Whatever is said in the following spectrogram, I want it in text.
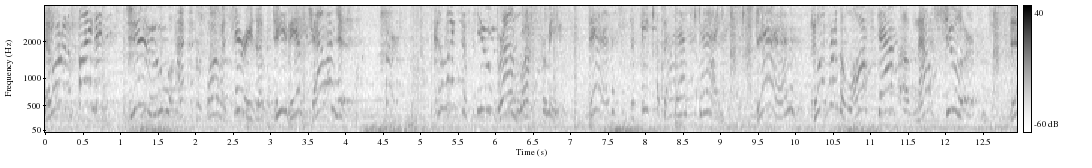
In order to find it, you have to perform a series of devious challenges. First, collect a few brown rocks for me. Then, defeat a badass skag. Then, pilfer the lost staff of Mount Schuler. Then,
